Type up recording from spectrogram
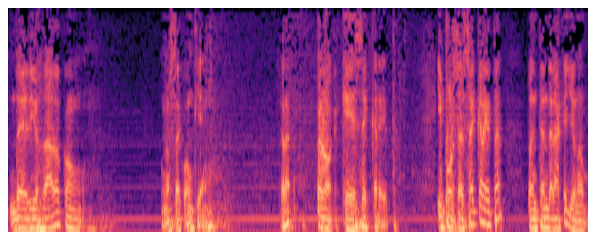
de Diosdado con, no sé con quién. Pero que es secreta. Y por ser secreta, tú entenderás que yo no,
